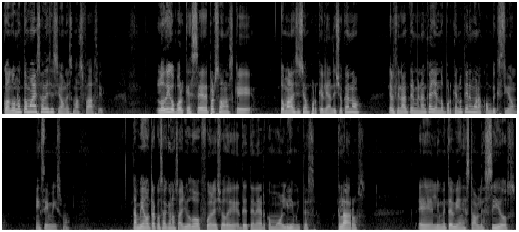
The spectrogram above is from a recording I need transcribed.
cuando uno toma esa decisión es más fácil. Lo digo porque sé de personas que toman la decisión porque le han dicho que no y al final terminan cayendo porque no tienen una convicción en sí mismos. También otra cosa que nos ayudó fue el hecho de, tener como límites claros, eh, límites bien establecidos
